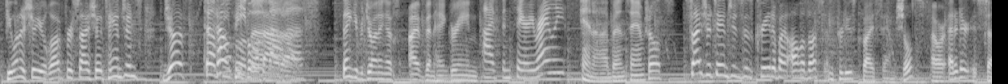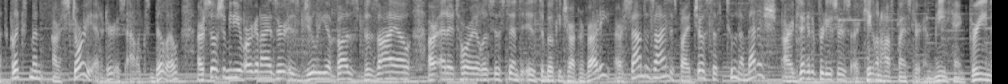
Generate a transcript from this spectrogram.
if you want to show your love for SciShow Tangents, just tell, Tell people, people about, about us. Thank you for joining us. I've been Hank Green. I've been Sari Riley. And I've been Sam Schultz. SciShow Tangents is created by all of us and produced by Sam Schultz. Our editor is Seth Glicksman. Our story editor is Alex Billow. Our social media organizer is Julia Buzz Bizio. Our editorial assistant is Deboki Chakravarti. Our sound design is by Joseph Tuna Medish. Our executive producers are Caitlin Hoffmeister and me, Hank Green.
